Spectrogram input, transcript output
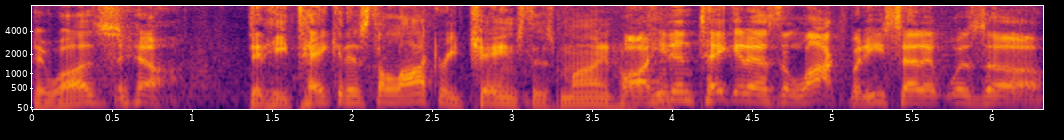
It was? Yeah. Did he take it as the lock, or he changed his mind? Well, he didn't take it as the lock, but he said it was. Uh,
